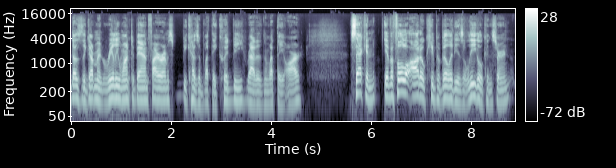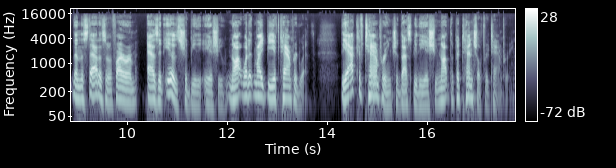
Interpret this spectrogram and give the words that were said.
Does the government really want to ban firearms because of what they could be rather than what they are? Second, if a full auto capability is a legal concern, then the status of a firearm as it is should be the issue, not what it might be if tampered with. The act of tampering should thus be the issue, not the potential for tampering.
